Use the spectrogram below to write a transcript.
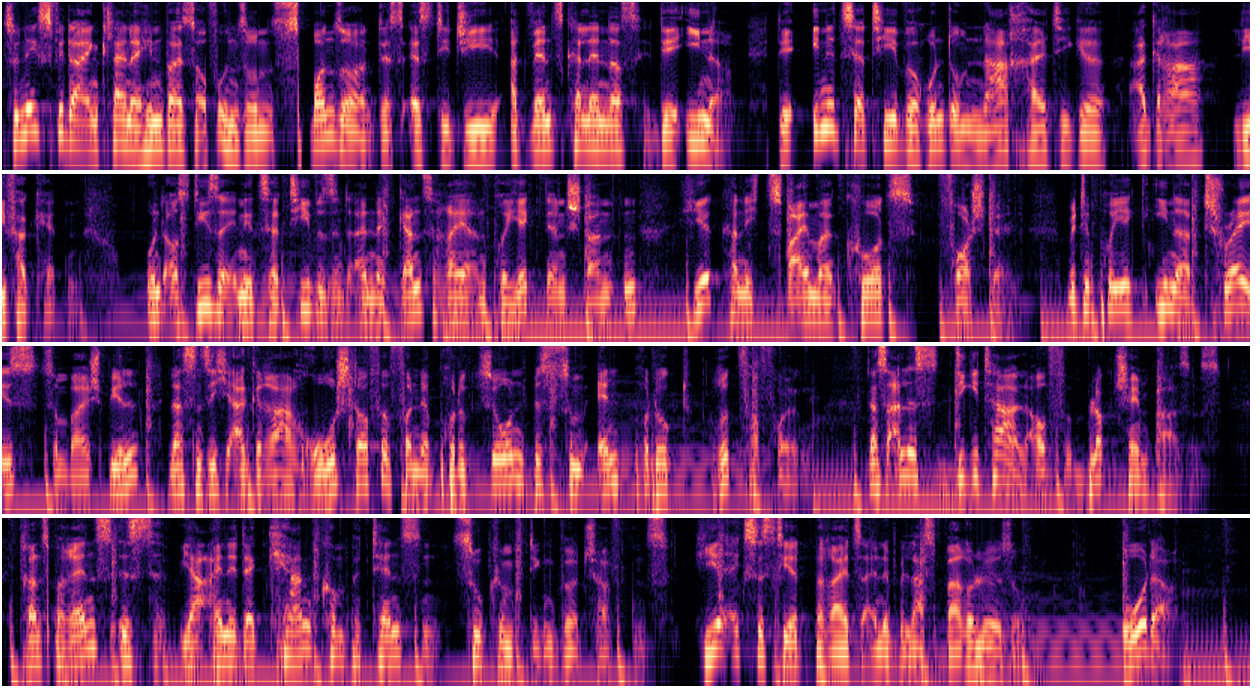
Zunächst wieder ein kleiner Hinweis auf unseren Sponsor des SDG Adventskalenders, der INA, der Initiative rund um nachhaltige Agrarlieferketten. Und aus dieser Initiative sind eine ganze Reihe an Projekten entstanden. Hier kann ich zweimal kurz vorstellen. Mit dem Projekt INA Trace zum Beispiel lassen sich Agrarrohstoffe von der Produktion bis zum Endprodukt rückverfolgen. Das alles digital auf Blockchain-Basis. Transparenz ist ja eine der Kernkompetenzen zukünftigen Wirtschaftens. Hier existiert bereits eine belastbare Lösung. Oder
